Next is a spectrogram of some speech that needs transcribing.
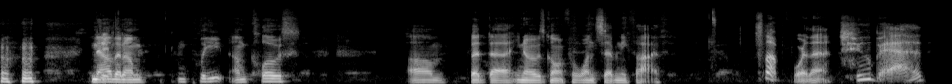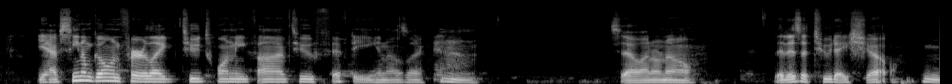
now that I'm complete, I'm close. Um, but uh, you know, it was going for 175 It's not for that. too bad. Yeah, I've seen them going for like 225, 250, and I was like, Yeah. hmm. So I don't know. It is a two day show, Hmm,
